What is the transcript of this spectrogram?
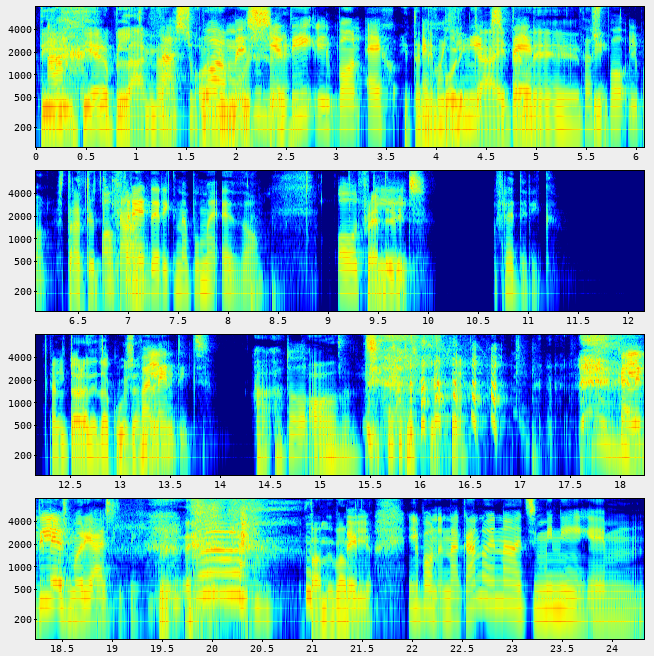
Τι, Αχ, τι αεροπλάνα Θα σου πω οδηγούσε; αμέσως γιατί λοιπόν έχω. Ήταν έχω εμπορικά, γίνει expert. ήτανε Θα τι; σου πω λοιπόν. Ο Στρατιωτικά. Φρέντερικ, να πούμε εδώ. Ότι... Φρέντεριτς. Φρέντερικ. Καλή τώρα δεν τα ακούσαμε. Βαλέντιτς. Α, α, Το- ω. Καλέ, τι λες μωρή άσχετη. πάμε, πάμε. Τέλειο. Λοιπόν, να κάνω ένα έτσι μίνι... εμ,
